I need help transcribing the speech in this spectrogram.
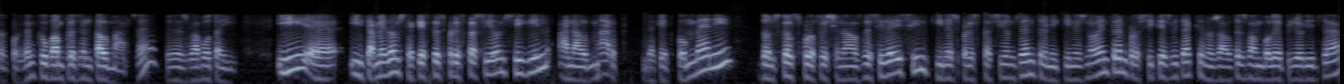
Recordem que ho vam presentar al març, eh? es va votar ahir. I, eh, i també doncs, que aquestes prestacions siguin en el marc d'aquest conveni, doncs que els professionals decideixin quines prestacions entren i quines no entren, però sí que és veritat que nosaltres vam voler prioritzar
